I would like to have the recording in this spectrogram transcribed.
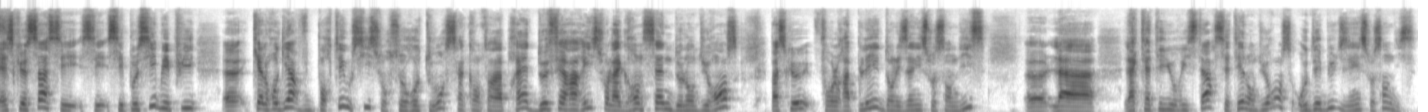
Est-ce que ça, c'est possible? Et puis, euh, quel regard vous portez aussi sur ce retour, 50 ans après, de Ferrari sur la grande scène de l'endurance? Parce que, faut le rappeler, dans les années 70, euh, la, la catégorie star, c'était l'endurance, au début des années 70.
